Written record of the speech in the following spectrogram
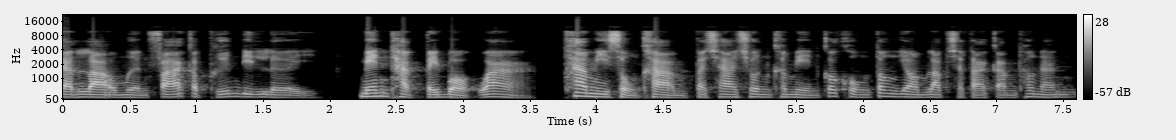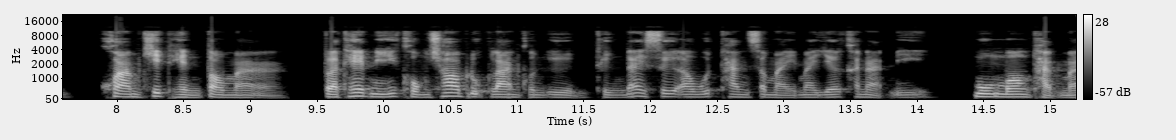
กันราวเหมือนฟ้ากับพื้นดินเลย เม้นถัดไปบอกว่า ถ้ามีสงครามประชาชนเขมรก็คงต้องยอมรับชะตากรรมเท่านั้น ความคิดเห็นต่อมา ประเทศนี้คงชอบลุกลานคนอื่น ถึงได้ซื้ออาวุธทันสมัยมาเยอะขนาดนี้ มุมมองถัดมา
